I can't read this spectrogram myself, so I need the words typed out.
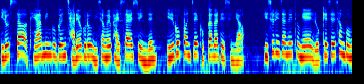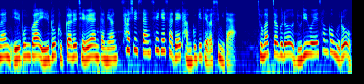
이로써 대한민국은 자력으로 위성을 발사할 수 있는 일곱 번째 국가가 됐으며 기술 이전을 통해 로켓을 성공한 일본과 일부 국가를 제외한다면 사실상 세계 4대 강국이 되었습니다. 종합적으로 누리호의 성공으로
